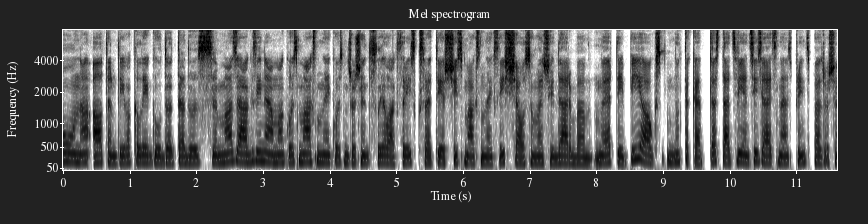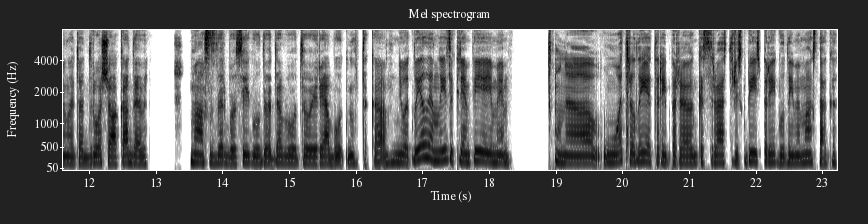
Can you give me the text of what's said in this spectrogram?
Un alternatīva, ka ieguldot tādos mazāk zināmākos māksliniekos, nu, droši vien tas lielāks risks, vai tieši šis mākslinieks izšaus un vai šī darba vērtība pieaugs. Nu, tā tas tāds viens izaicinājums, principā, droši vien, lai tādu drošāku atdevi mākslas darbos ieguldot dabūtu, ir jābūt nu, ļoti lieliem līdzekļiem pieejamiem. Un uh, otra lieta, par, kas ir vēsturiski bijis par ieguldījumiem mākslā, ka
